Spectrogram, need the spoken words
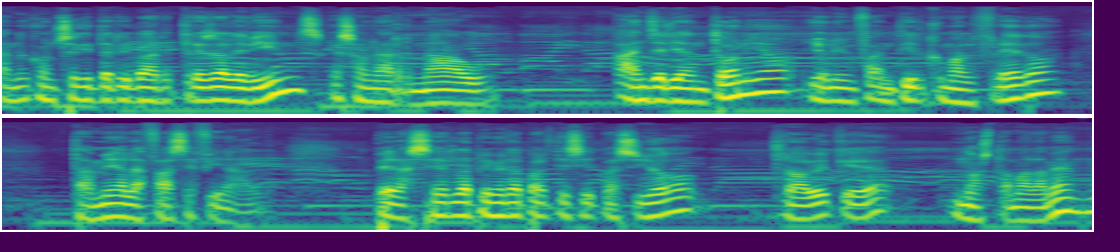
han aconseguit arribar tres alevins, que són Arnau, Àngel i Antonio, i un infantil com Alfredo, també a la fase final. Per a ser la primera participació, trobo que no està malament.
